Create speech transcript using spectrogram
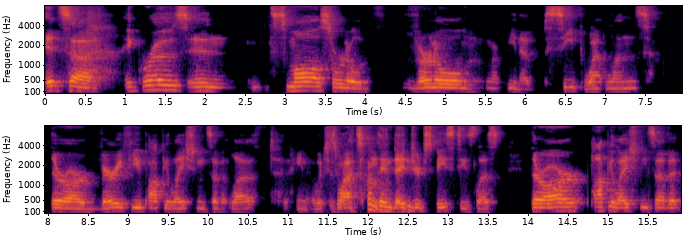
it's uh, it grows in small sort of vernal, you know, seep wetlands. There are very few populations of it left, you know, which is why it's on the endangered species list. There are populations of it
